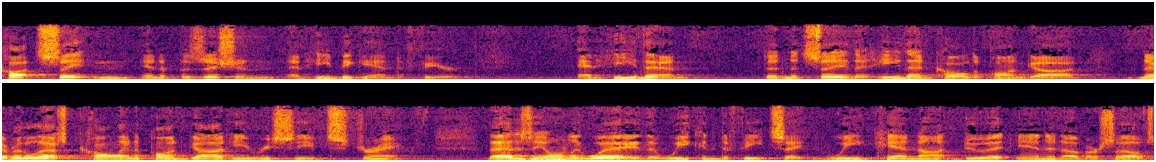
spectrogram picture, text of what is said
caught Satan in a position and he began to fear. And he then, didn't it say that he then called upon God? Nevertheless, calling upon God, he received strength. That is the only way that we can defeat Satan. We cannot do it in and of ourselves.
